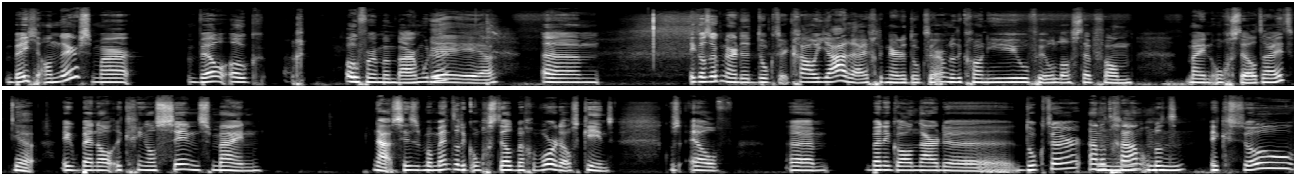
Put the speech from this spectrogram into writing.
een beetje anders, maar wel ook over mijn baarmoeder. Ja, ja, ja. Ehm, ik was ook naar de dokter. Ik ga al jaren eigenlijk naar de dokter, omdat ik gewoon heel veel last heb van mijn ongesteldheid. Ja. Ik ben al, ik ging al sinds mijn, nou, sinds het moment dat ik ongesteld ben geworden als kind. Ik was elf. ehm, ben ik al naar de dokter aan het Mhm, gaan, omdat mhm. ik zo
